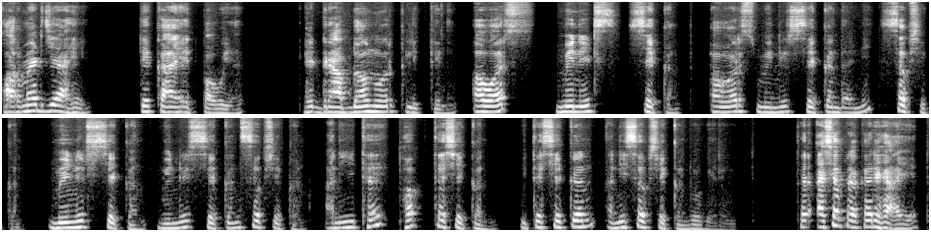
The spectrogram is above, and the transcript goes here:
फॉर्मॅट जे आहे ते काय आहेत पाहूया हे ड्रॉपडाऊनवर क्लिक केलं. Hours minutes second hours minutes second आणि sub second minutes second minutes second subsecond आणि इथे फक्त सेकंद इथे सेकंद आणि सब सेकंद वगैरे. तर अशा प्रकारे हे आहेत.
